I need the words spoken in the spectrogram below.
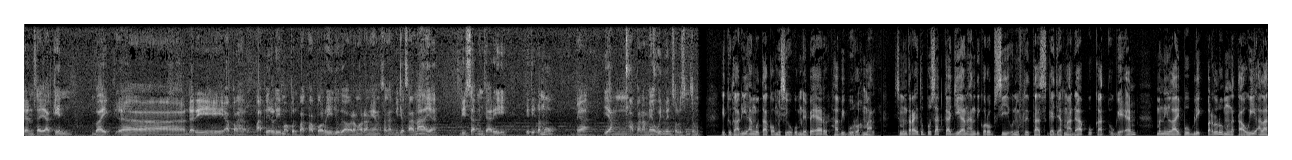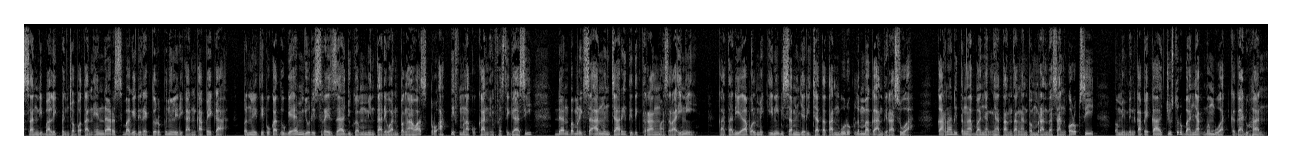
dan saya yakin baik uh, dari apa Pak Firly maupun Pak Kapolri juga orang-orang yang sangat bijaksana ya bisa mencari titik temu ya yang apa namanya win-win solution semua. Itu tadi anggota Komisi Hukum DPR Habibur Rahman. Sementara itu Pusat Kajian Anti Korupsi Universitas Gajah Mada Pukat UGM menilai publik perlu mengetahui alasan dibalik pencopotan Endar sebagai Direktur Penyelidikan KPK. Peneliti Pukat UGM Yuris Reza juga meminta Dewan Pengawas proaktif melakukan investigasi dan pemeriksaan mencari titik terang masalah ini. Kata dia, polemik ini bisa menjadi catatan buruk lembaga anti rasuah karena di tengah banyaknya tantangan pemberantasan korupsi, Pemimpin KPK justru banyak membuat kegaduhan.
